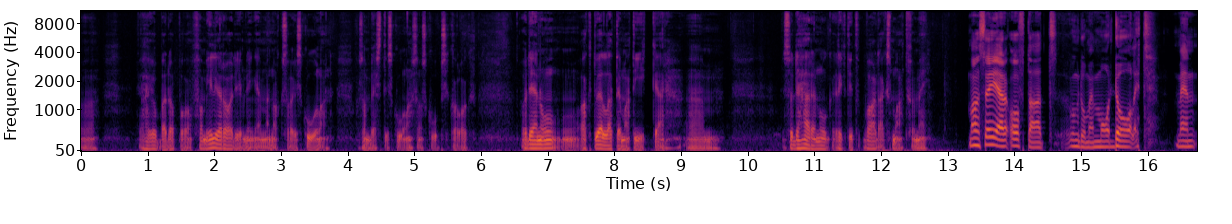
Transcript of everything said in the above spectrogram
Eh, Jag har jobbat då på familjerådgivningen men också i skolan och som bäst i skolan som skolpsykolog. Och det är nog aktuella tematiker. Um, Så det här är nog riktigt vardagsmat för mig. Man säger ofta att ungdomen mår dåligt, men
